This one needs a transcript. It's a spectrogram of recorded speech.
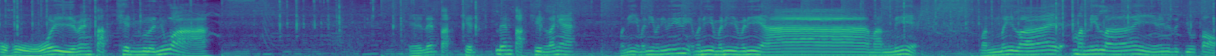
โอ้โห แม่งตัดเคนกูเลยนี่หว่าเอะเล่นตัดเคนเล่นตัดเคนแล้วไงมานี่มานี่มานี่มานี่มานี่มานี่มานี่อ่ามันนี่ มันไม่เลย มันนี่เลย ไม่มีสกิลต่อ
